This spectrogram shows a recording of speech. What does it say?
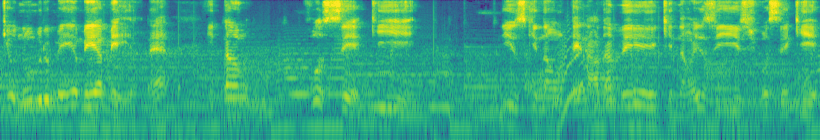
que o número 666, né? Então, você que diz que não tem nada a ver, que não existe, você que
